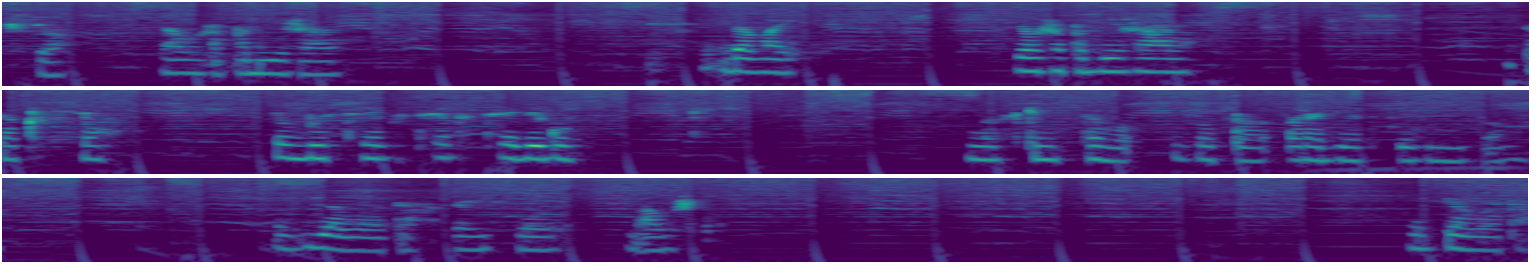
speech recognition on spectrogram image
Все. Я уже подъезжаю. Давай. Я уже подъезжаю. Так, все. Все быстрее, быстрее, быстрее бегу. Но с кем-то вот радиоактивный Сделаю это ради своей бабушки. Сделаю это.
